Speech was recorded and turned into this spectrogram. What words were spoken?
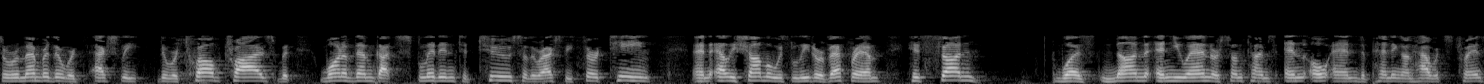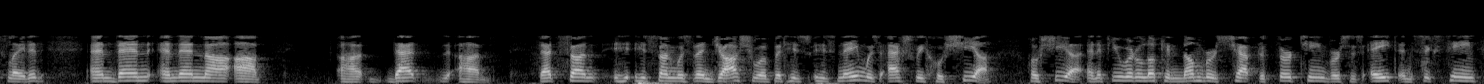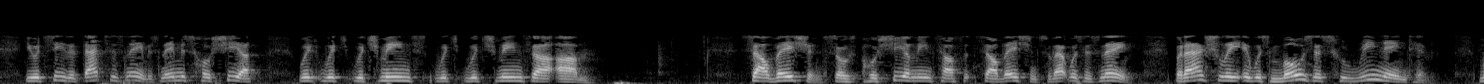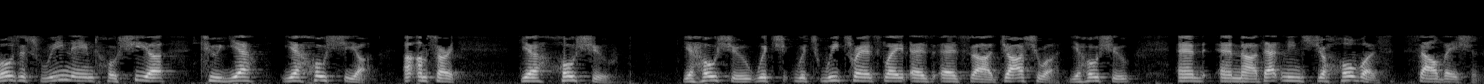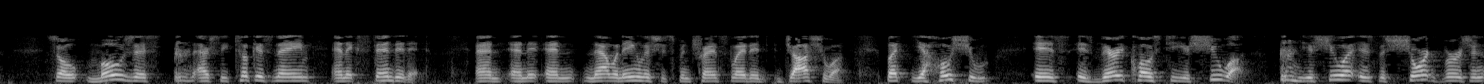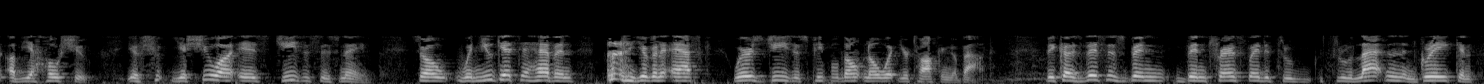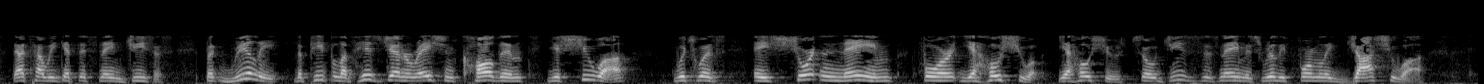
So remember, there were actually there were 12 tribes, but one of them got split into two, so there were actually 13. And Elishama was the leader of Ephraim. His son was Nun, N-U-N, or sometimes N-O-N, depending on how it's translated. And then, and then uh, uh, uh, that uh, that son, his son was then Joshua, but his his name was actually Hoshea. Hoshea. And if you were to look in Numbers chapter 13, verses 8 and 16, you would see that that's his name. His name is Hoshea, which, which, which means, which, which means uh, um, salvation. So Hoshea means salvation. So that was his name. But actually, it was Moses who renamed him. Moses renamed Hoshea to Ye- Yehoshua. Uh, I'm sorry, Yehoshu. Yehoshu, which which we translate as as uh, Joshua, Yehoshu, and and uh, that means Jehovah's salvation. So Moses actually took his name and extended it, and and it, and now in English it's been translated Joshua, but Yehoshu is is very close to Yeshua. Yeshua is the short version of Yehoshu. Yeshua is Jesus' name. So when you get to heaven, you're going to ask, Where's Jesus? People don't know what you're talking about. Because this has been, been translated through, through Latin and Greek, and that's how we get this name Jesus. But really, the people of his generation called him Yeshua, which was a shortened name for Yehoshua. Yehoshu. So Jesus' name is really formally Joshua.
